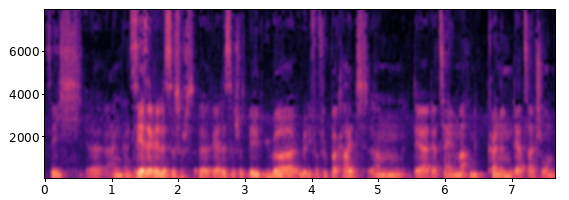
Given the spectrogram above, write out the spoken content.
sich äh, ein, ein, sehr, sehr realistisches, äh, realistisches Bild über, über die Verfügbarkeit ähm, der, der Zellen machen können derzeit schon,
